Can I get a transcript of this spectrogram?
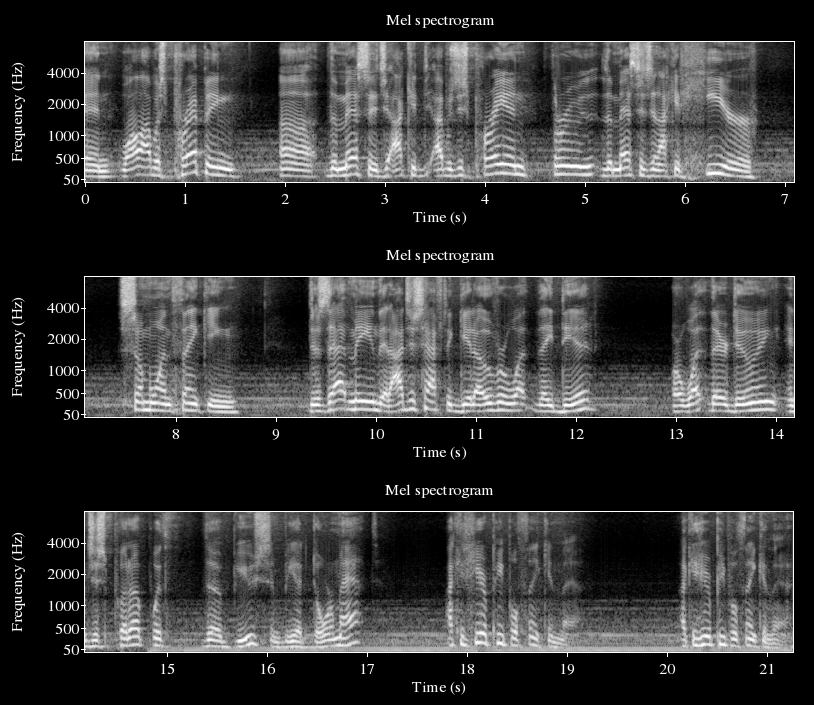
And while I was prepping uh, the message, I could I was just praying through the message, and I could hear someone thinking, "Does that mean that I just have to get over what they did, or what they're doing, and just put up with the abuse and be a doormat?" I could hear people thinking that. I could hear people thinking that.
